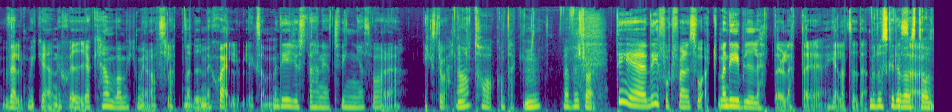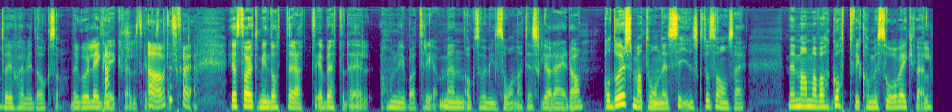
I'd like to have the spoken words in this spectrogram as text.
väldigt mycket energi. Jag kan vara mycket mer avslappnad i mig själv. Liksom. Men det är just det här när jag tvingas vara extrovert Ja. och ta kontakt. Mm. Jag förstår. Det, det är fortfarande svårt, men det blir lättare och lättare hela tiden. Men då ska du vara Alltså- stolt över dig själv idag också. När du går och lägger dig ikväll. Ska vara Ja, det ska jag. Jag sa till min dotter, att jag berättade, hon är ju bara tre, men också för min son att jag skulle göra det här idag. Och då är det som att hon är synsk. Då sa hon så här, men mamma vad gott vi kommer sova ikväll.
